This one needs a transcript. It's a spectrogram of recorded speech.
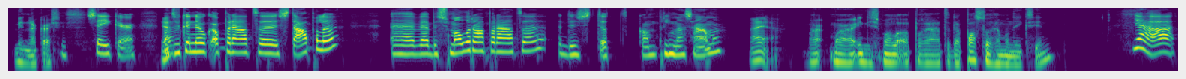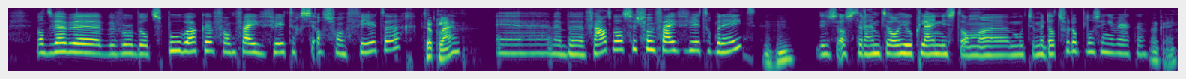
minder kastjes? Zeker. Want we kunnen ook apparaten stapelen. Uh, we hebben smallere apparaten, dus dat kan prima samen. Nou ja. Maar, maar in die smalle apparaten, daar past toch helemaal niks in? Ja, want we hebben bijvoorbeeld spoelbakken van 45, zelfs van 40. Zo klein? Uh, we hebben vaatwassers van 45 breed. Mm -hmm. Dus als de ruimte al heel klein is, dan uh, moeten we met dat soort oplossingen werken. Oké. Okay.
